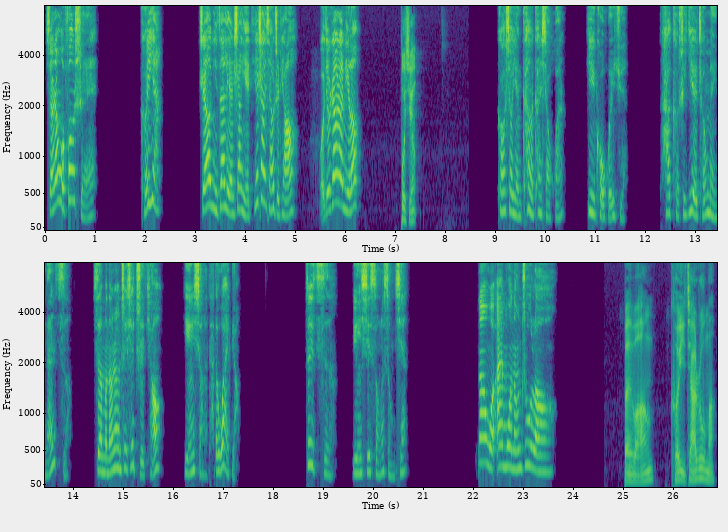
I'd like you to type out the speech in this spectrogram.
想让我放水？可以啊，只要你在脸上也贴上小纸条，我就让让你了。”不行。高笑眼看了看小环，一口回绝。他可是叶城美男子，怎么能让这些纸条影响了他的外表？对此，云溪耸了耸肩。那我爱莫能助喽。本王可以加入吗？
